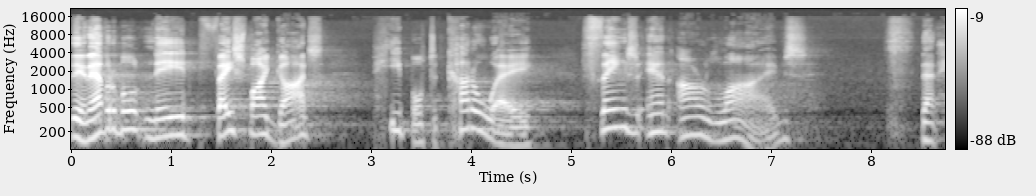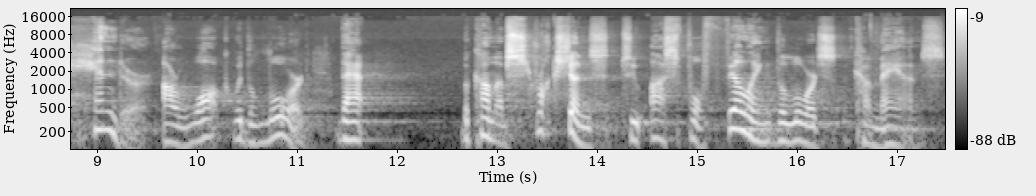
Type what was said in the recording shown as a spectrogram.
the inevitable need faced by God's people to cut away things in our lives that hinder our walk with the Lord, that become obstructions to us fulfilling the Lord's commands.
